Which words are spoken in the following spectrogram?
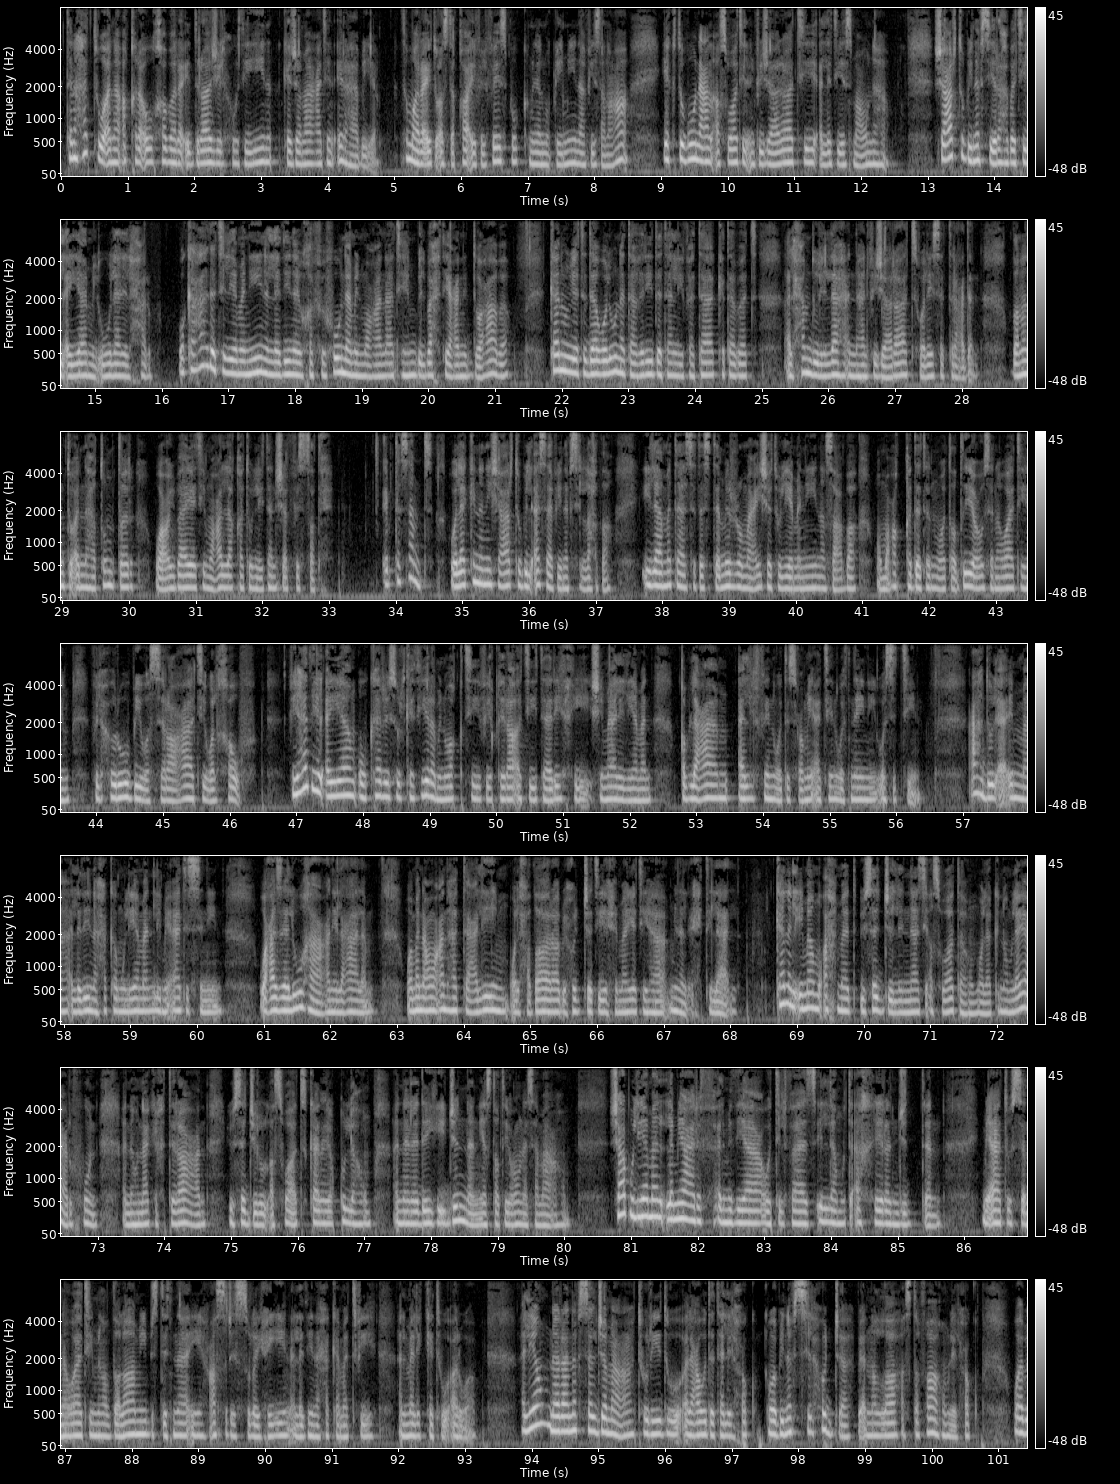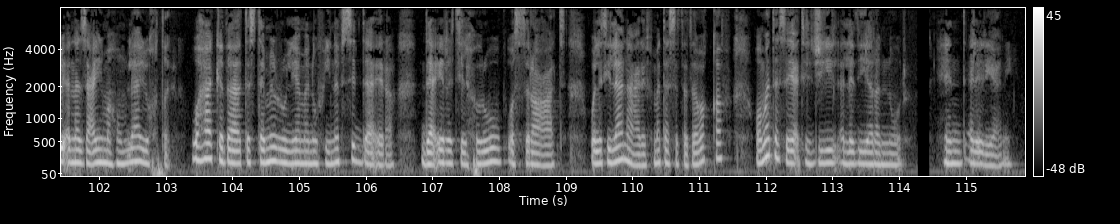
تنهدت وأنا أقرأ خبر إدراج الحوثيين كجماعة إرهابية ثم رأيت أصدقائي في الفيسبوك من المقيمين في صنعاء يكتبون عن أصوات الانفجارات التي يسمعونها. شعرت بنفسي رهبة الأيام الأولى للحرب. وكعادة اليمنيين الذين يخففون من معاناتهم بالبحث عن الدعابة كانوا يتداولون تغريدة لفتاة كتبت الحمد لله أنها انفجارات وليست رعدا. ظننت أنها تمطر وعبايتي معلقة لتنشف في السطح. ابتسمت ولكنني شعرت بالأسى في نفس اللحظة. إلى متى ستستمر معيشة اليمنيين صعبة ومعقدة وتضيع سنواتهم في الحروب والصراعات والخوف؟ في هذه الأيام أكرس الكثير من وقتي في قراءة تاريخ شمال اليمن قبل عام 1962 عهد الأئمة الذين حكموا اليمن لمئات السنين. وعزلوها عن العالم ومنعوا عنها التعليم والحضارة بحجة حمايتها من الاحتلال. كان الإمام أحمد يسجل للناس أصواتهم ولكنهم لا يعرفون أن هناك اختراعا يسجل الأصوات. كان يقول لهم أن لديه جنا يستطيعون سماعهم. شعب اليمن لم يعرف المذياع والتلفاز إلا متاخرا جدا. مئات السنوات من الظلام باستثناء عصر الصليحيين الذين حكمت فيه الملكة أروى. اليوم نرى نفس الجماعة تريد العودة للحكم وبنفس الحجة بأن الله اصطفاهم للحكم وبأن زعيمهم لا يخطئ. وهكذا تستمر اليمن في نفس الدائرة دائرة الحروب والصراعات والتي لا نعرف متى ستتوقف ومتى سيأتي الجيل الذي يرى النور هند الإرياني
